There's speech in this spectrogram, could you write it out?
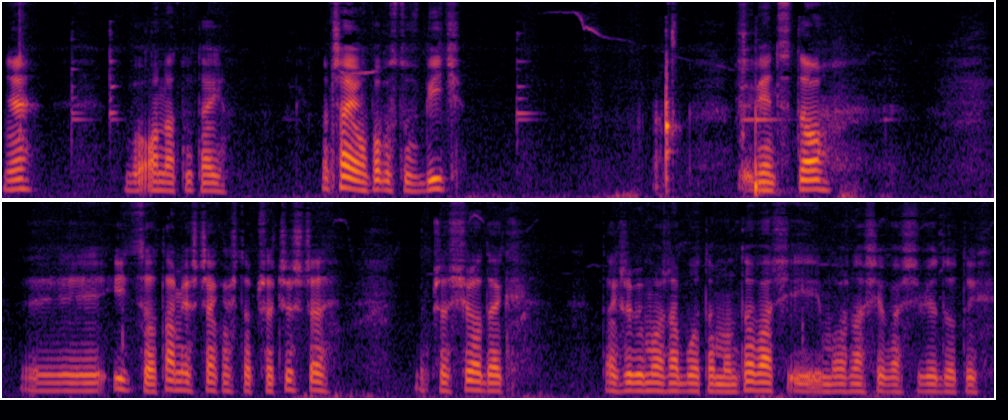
nie? Bo ona tutaj, no trzeba ją po prostu wbić. Więc to i co, tam jeszcze jakoś to przeczyszczę przez środek, tak żeby można było to montować i można się właściwie do tych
